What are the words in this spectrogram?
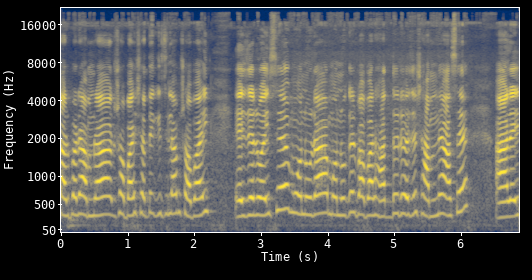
তারপরে আমরা সবাই সাথে গেছিলাম, সবাই এই যে রয়েছে, মনুরা, মনুকের বাবার হাত ধরে ওই যে সামনে আছে। আর এই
